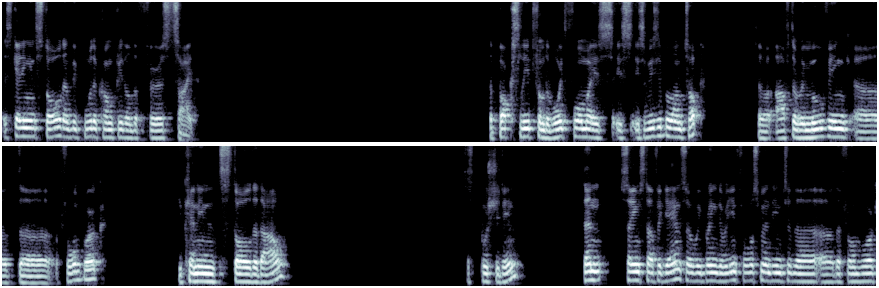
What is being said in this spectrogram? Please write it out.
is getting installed and we pour the concrete on the first side. The box lid from the void former is, is, is visible on top. So after removing uh, the formwork, you can install the dowel. Just push it in. Then same stuff again. So we bring the reinforcement into the, uh, the formwork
